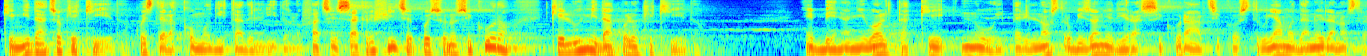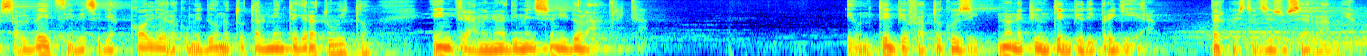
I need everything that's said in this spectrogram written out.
che mi dà ciò che chiedo. Questa è la comodità dell'idolo. Faccio il sacrificio e poi sono sicuro che Lui mi dà quello che chiedo. Ebbene, ogni volta che noi, per il nostro bisogno di rassicurarci, costruiamo da noi la nostra salvezza invece di accoglierla come dono totalmente gratuito, entriamo in una dimensione idolatrica. E un tempio fatto così non è più un tempio di preghiera. Per questo Gesù si arrabbia.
